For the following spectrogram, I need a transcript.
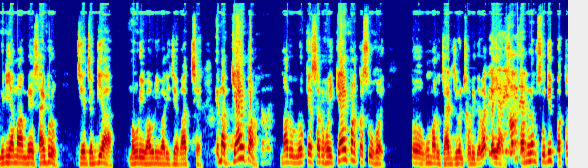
મીડિયામાં મેં સાંભળ્યું જે જગ્યા મવડી વાવડી વાળી જે વાત છે એમાં ક્યાંય પણ મારું લોકેશન હોય ક્યાંય પણ કશું હોય તો હું મારું જાહેર જીવન છોડી દેવા તૈયાર છું. કમલમ સુધી પત્ર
